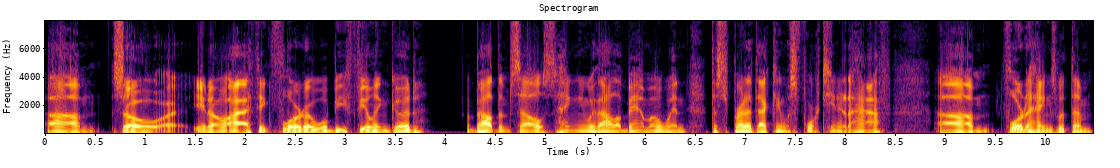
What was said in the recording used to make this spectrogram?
Um, so uh, you know, I, I, think Florida will be feeling good about themselves hanging with Alabama when the spread at that game was 14 and a half. Um, Florida hangs with them.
